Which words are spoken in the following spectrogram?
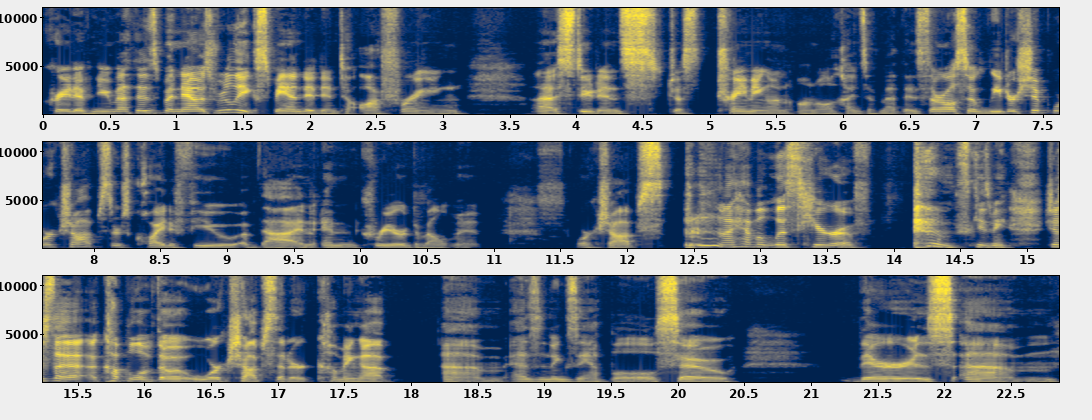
creative new methods? But now it's really expanded into offering uh, students just training on, on all kinds of methods. There are also leadership workshops. There's quite a few of that and, and career development workshops. I have a list here of, excuse me, just a, a, couple of the workshops that are coming up um, as an example. So there's, um,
